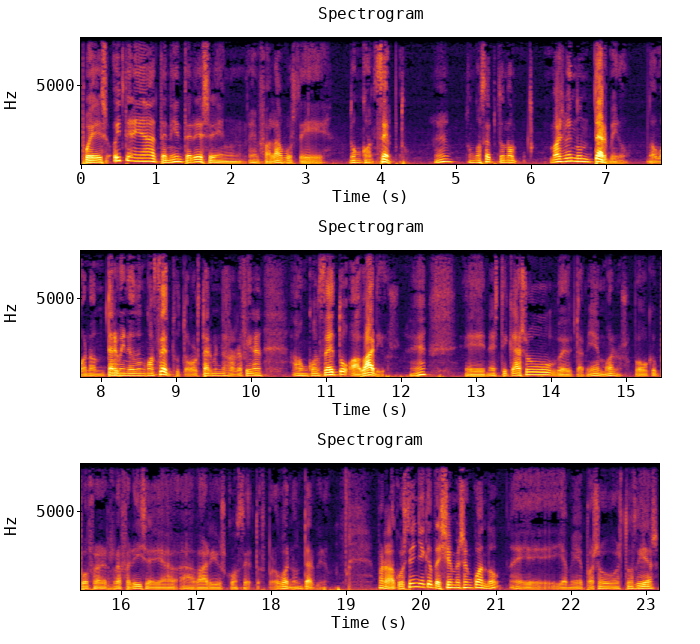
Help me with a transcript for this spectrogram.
Pues hoy tenía tenía interés en, en falabos de, un concepto, ¿eh? un concepto no, más bien de un término, no bueno, un término de un concepto, todos los términos se refieren a un concepto a varios. ¿eh? En este caso eh, también, bueno, supongo que puede referirse a, varios conceptos, pero bueno, un término. Bueno, la cuestión es que de vez en cuando, eh, y a mí me pasó estos días,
